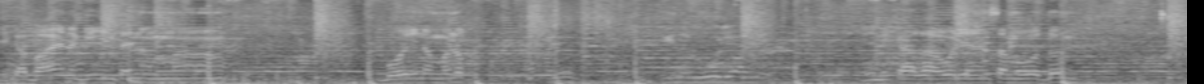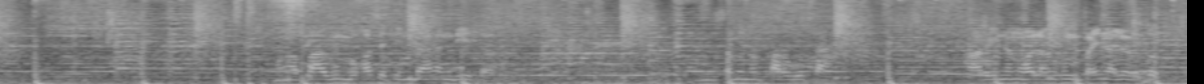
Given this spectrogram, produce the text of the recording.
Si Kabayan naghihintay ng mga buhay ng manok. Pinaghuli ano eh. Nakakahuli yan sa Mudon. Mga bagong bukas sa tindahan dito. Ano sa ng paruta. Hari ng walang humpay na luto.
